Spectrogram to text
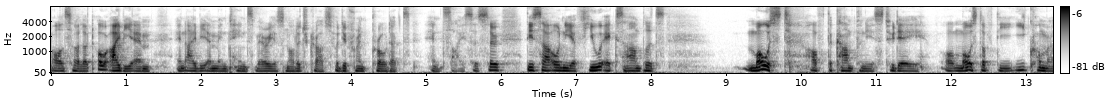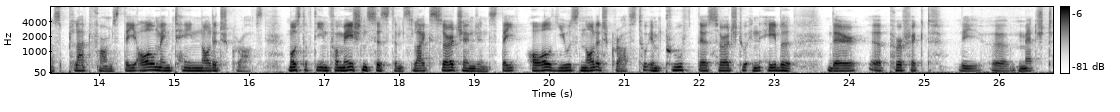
also a lot, Oh, IBM, and IBM maintains various knowledge graphs for different products and sizes. So these are only a few examples. Most of the companies today or most of the e-commerce platforms they all maintain knowledge graphs. Most of the information systems like search engines they all use knowledge graphs to improve their search to enable their uh, perfectly uh, matched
